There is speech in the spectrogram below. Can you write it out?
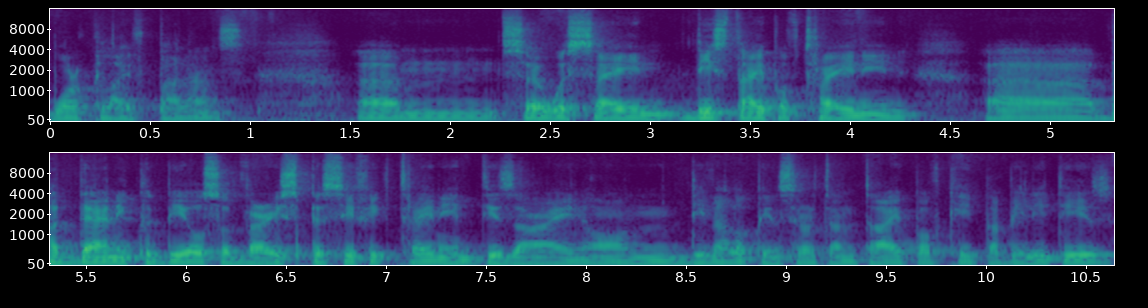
work life balance. Um, so I was saying this type of training, uh, but then it could be also very specific training design on developing certain type of capabilities.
